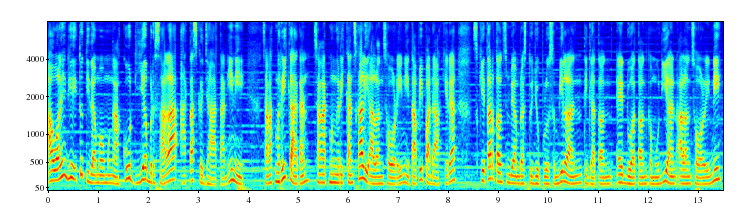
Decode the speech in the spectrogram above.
awalnya dia itu tidak mau mengaku dia bersalah atas kejahatan ini sangat merikan kan, sangat mengerikan sekali Alan Sowore ini. Tapi pada akhirnya sekitar tahun 1979, tiga tahun eh dua tahun kemudian Alan Sowore ini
